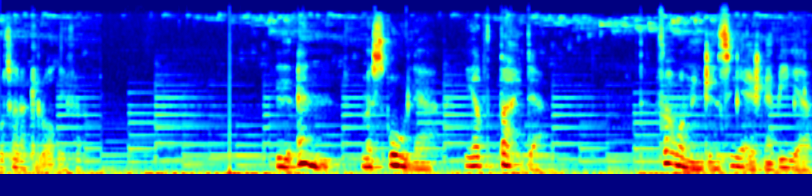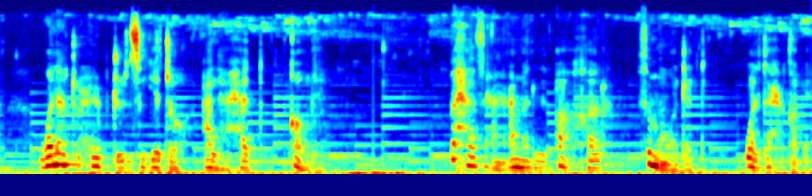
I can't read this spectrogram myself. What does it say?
وترك الوظيفة. الآن مسؤولة يضطهده فهو من جنسية أجنبية ولا تحب جنسيته على حد قوله. بحث عن عمل آخر ثم وجد والتحق به.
